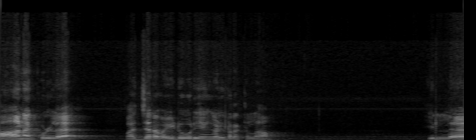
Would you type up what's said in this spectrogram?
பானைக்குள்ளே வஜ்ர வைடூரியங்கள் இருக்கலாம். இல்லை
